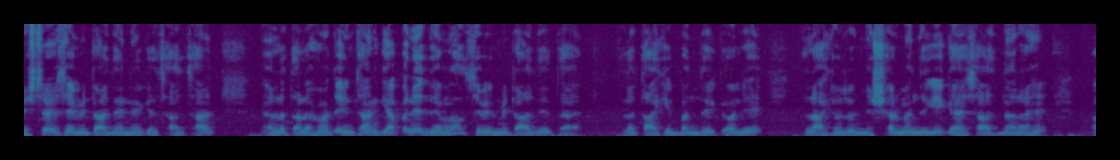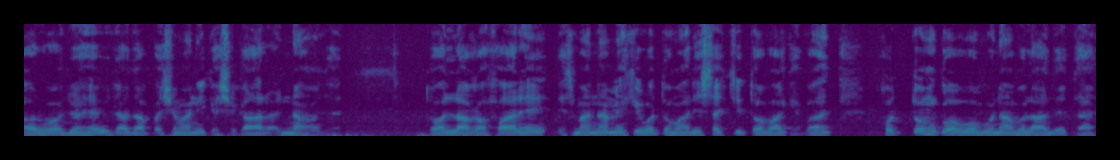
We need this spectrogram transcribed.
رشتے سے مٹا دینے کے ساتھ ساتھ اللہ تعالیٰ انسان کے اپنے دماغ سے بھی مٹا دیتا ہے۔ اللہ تاکہ بندے کے لیے اللہ کے حضور میں شرمندگی کا احساس نہ رہے اور وہ جو ہے زیادہ پشمانی کا شکار نہ ہو جائے۔ تو اللہ غفار ہے، اس معنی میں کہ وہ تمہاری سچی توبہ کے بعد خود تم کو وہ گناہ بلا دیتا ہے۔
